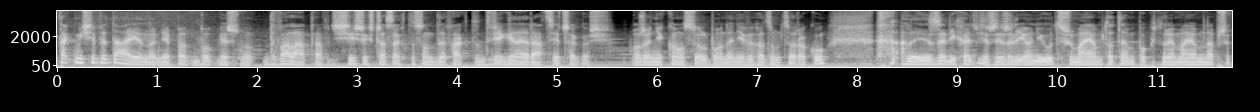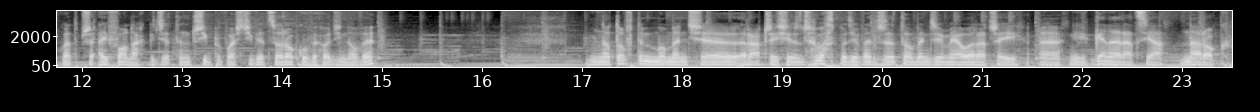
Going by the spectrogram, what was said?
tak mi się wydaje, no nie, bo, bo wiesz, no, dwa lata w dzisiejszych czasach to są de facto dwie generacje czegoś. Może nie konsol, bo one nie wychodzą co roku, ale jeżeli chodzi, jeżeli oni utrzymają to tempo, które mają na przykład przy iPhone'ach, gdzie ten chip właściwie co roku wychodzi nowy, no to w tym momencie raczej się trzeba spodziewać, że to będzie miało raczej e, generacja na rok.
